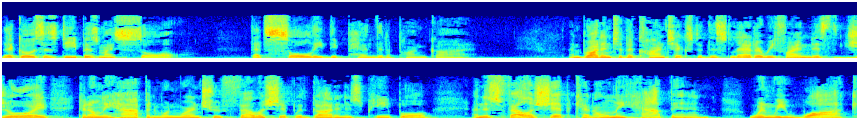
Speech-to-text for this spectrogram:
that goes as deep as my soul, that's solely dependent upon God. And brought into the context of this letter, we find this joy can only happen when we're in true fellowship with God and His people. And this fellowship can only happen when we walk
